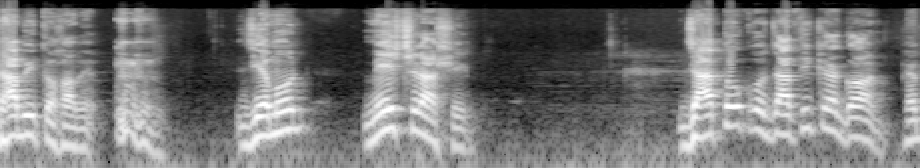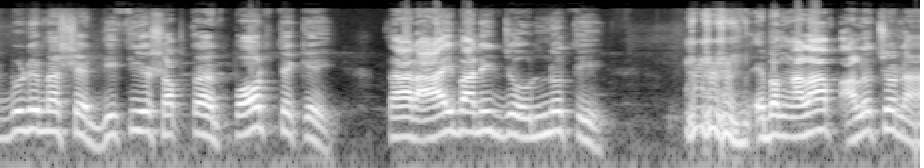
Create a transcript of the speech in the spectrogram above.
ধাবিত হবে। যেমন মেষ রাশি। জাতক ও জাতিকাগণ ফেব্রুয়ারি মাসের দ্বিতীয় সপ্তাহের পর থেকেই তার আয় বাণিজ্য উন্নতি এবং আলাপ আলোচনা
